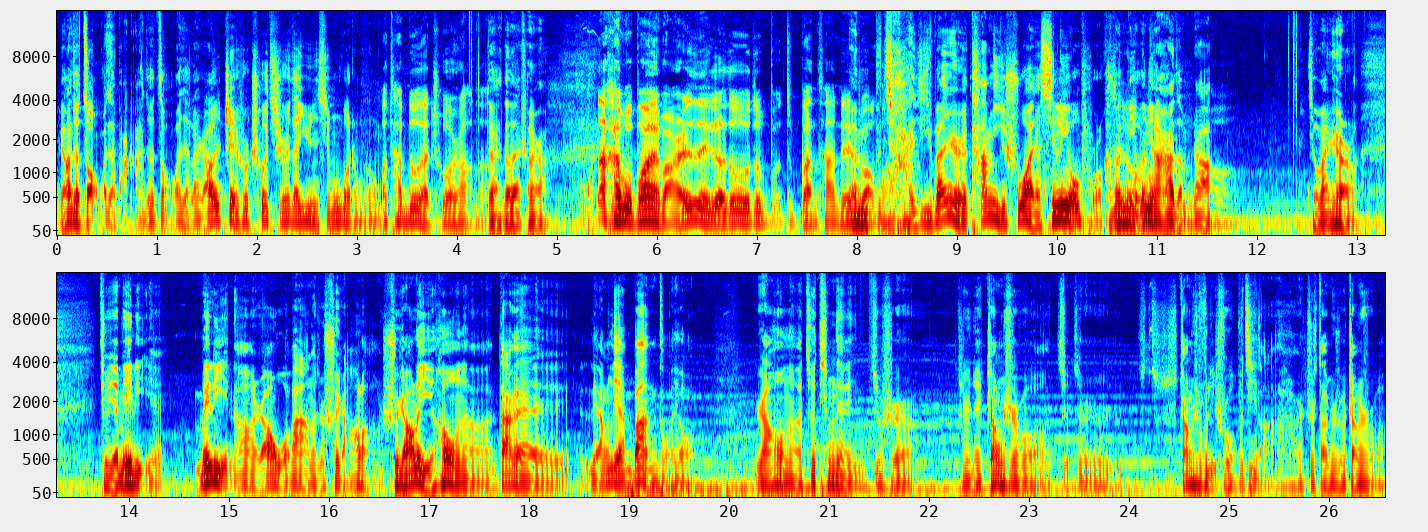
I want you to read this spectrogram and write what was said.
然后就走过去，吧就走过去了。然后这时候车其实在运行过程中，啊，他们都在车上呢，对，都在车上。那还不帮一把，人那个都都不就半残这嗯状，况，嗨，一般是他们一说啊，就心里有谱，可能拧拧还是怎么着，哦就完事儿了，就也没理，没理呢。然后我爸呢就睡着了，睡着了以后呢，大概两点半左右，然后呢就听见就是就是那张师傅，就就是张师傅李师傅我不记得啊，就咱们说张师傅，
